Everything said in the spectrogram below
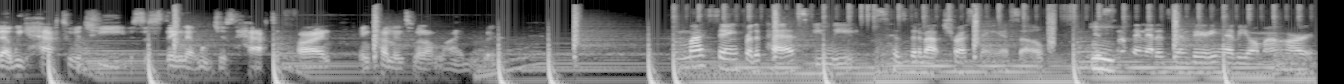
that we have to achieve. It's this thing that we just have to find and come into an alignment with. My thing for the past few weeks has been about trusting yourself. Mm. It's something that has been very heavy on my heart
